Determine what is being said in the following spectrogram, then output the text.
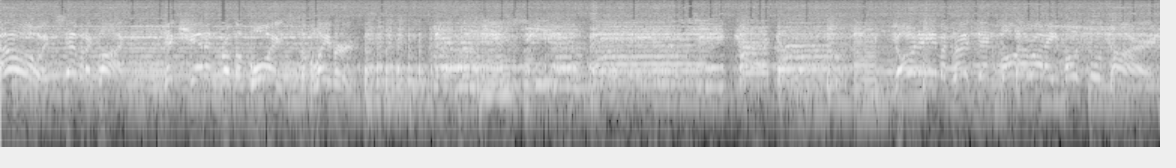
Oh, it's 7 o'clock. Dick Shannon from the Voice of Labor. postal card.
